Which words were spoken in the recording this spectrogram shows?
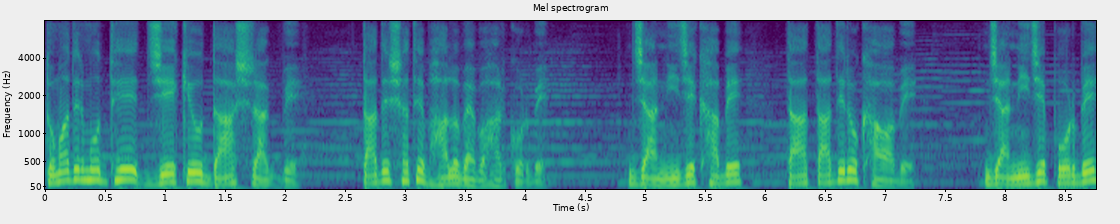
তোমাদের মধ্যে যে কেউ দাস রাখবে, তাদের সাথে ভালো ব্যবহার করবে। যা নিজে খাবে, তা তাদেরও খাওয়াবে। যা নিজে পড়বে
